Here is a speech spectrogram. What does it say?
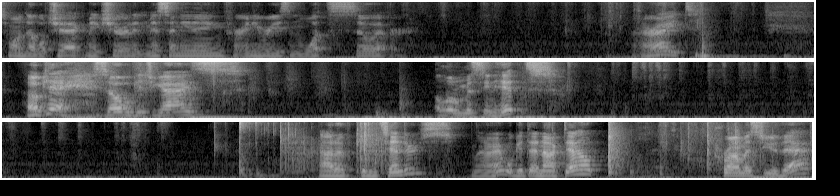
Just want to double check, make sure I didn't miss anything for any reason whatsoever. All right. Okay, so we'll get you guys a little missing hits. Out of contenders. All right, we'll get that knocked out. Promise you that.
